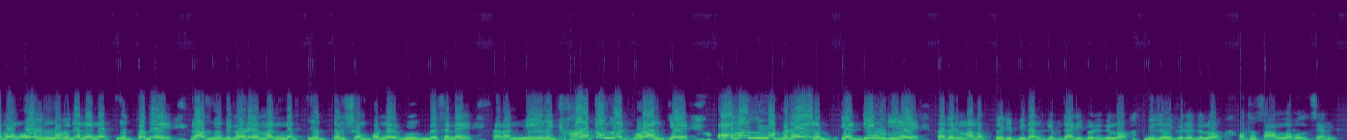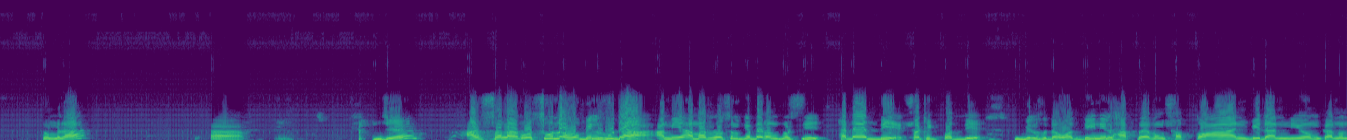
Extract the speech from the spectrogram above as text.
এবং অন্য বিধানে নেতৃত্ব দেয় রাজনীতি করে মানে নেতৃত্বের সম্পূর্ণ বেছে নেয় তারা নির্ঘাত আল্লাহ কোরআনকে অমান্য করে ডিঙ্গিয়ে তাদের মানব তৈরি বিধানকে জারি করে দিল বিজয়ী করে দিল। অথচ আল্লাহ বলছেন তোমরা আহ, যে আরসালা রসুলাহ বিল হুদা আমি আমার রসুলকে প্রেরণ করছি হেদায়েত দিয়ে, সঠিক পথ দিয়ে। বিল হুদা ওয়া দিনিল হক এবং সত্য আইন, বিধান, নিয়ম, কানুন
